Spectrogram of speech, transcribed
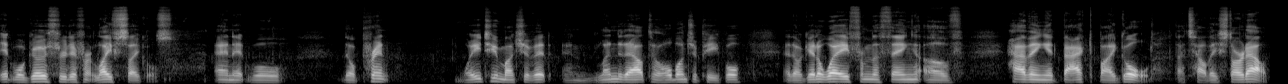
it will go through different life cycles and it will they'll print way too much of it and lend it out to a whole bunch of people and they'll get away from the thing of having it backed by gold. That's how they start out.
